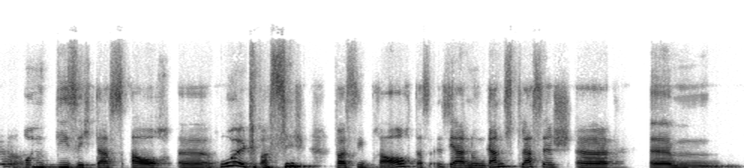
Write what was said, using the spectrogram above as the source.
genau. und die sich das auch äh, holt, was sie, was sie braucht, das ist ja nun ganz klassisch äh, ähm,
